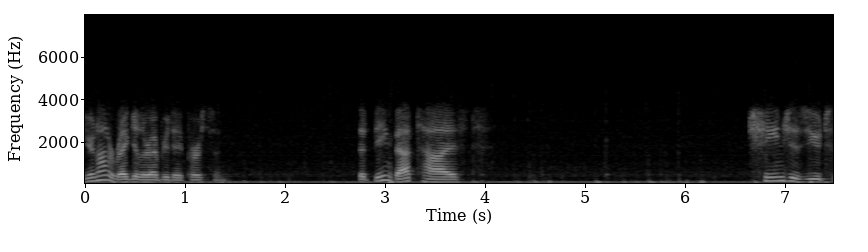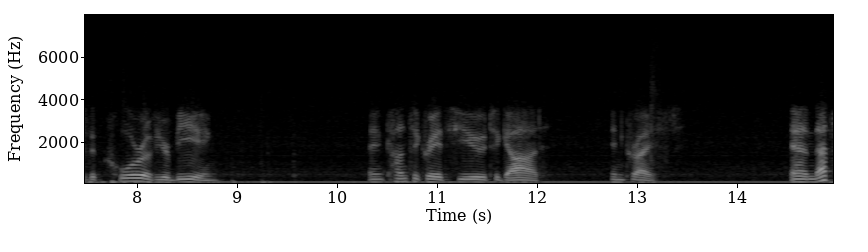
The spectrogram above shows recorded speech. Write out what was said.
you're not a regular everyday person. That being baptized changes you to the core of your being and consecrates you to God in Christ. And that's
